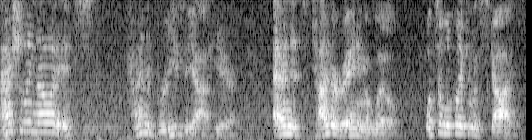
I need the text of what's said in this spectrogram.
Actually, Noah, it's kind of breezy out here. And it's kind of raining a little. What's it look like in the skies?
